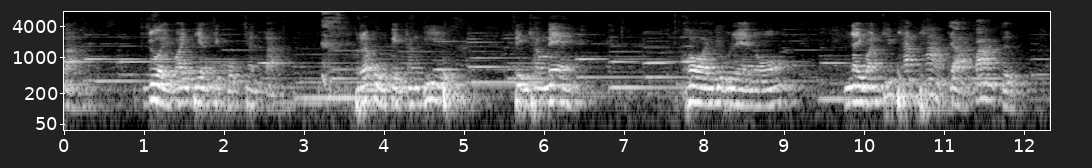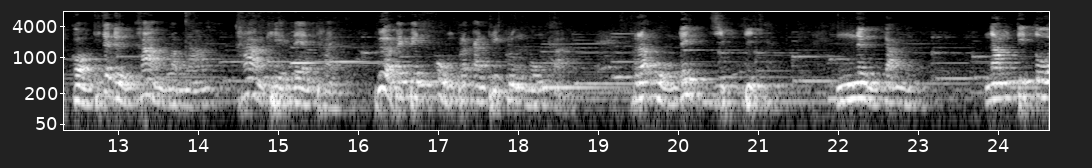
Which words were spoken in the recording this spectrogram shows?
ศาด้วยวัยเพียง 16 ชันตาพระองค์เป็นทั้งพี่เป็นทั้งแม่ คอยดูแลน้องในวันที่พัดพรากจากบ้านเกิด ก่อนที่จะเดินข้ามลำน้ำข้ามเขตแดนไทย เพื่อไปเป็นองค์ประกันที่กรุงหงสาพระองค์ได้หยิบดินหนึ่งกำนำติดตัว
